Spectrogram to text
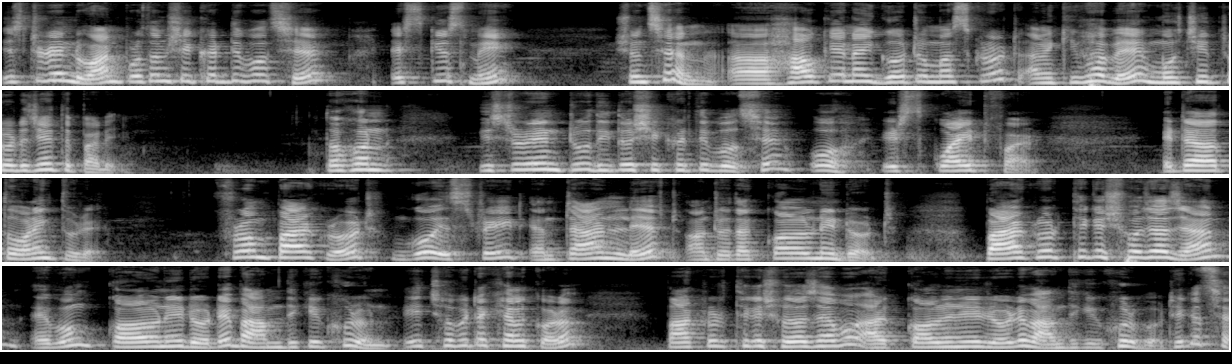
স্টুডেন্ট ওয়ান, প্রথম শিক্ষার্থী বলছে এক্সকিউজ মি শুনছেন how can I go to mosque road আমি কীভাবে মসজিদ রোডে যেতে পারি? তখন স্টুডেন্ট টু, দ্বিতীয় শিক্ষার্থী বলছে, ওহ ইটস কোয়াইট ফার এটা তো অনেক দূরে। From park road go straight and turn left on to the colony road park road থেকে সোজা যান এবং কলোনি রোডে বাম দিকে ঘুরুন। এই ছবিটা খেয়াল করো পার্ক রোড থেকে সোজা যাব আর কলোনি রোডে বাম দিকে ঘুরবো, ঠিক আছে?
